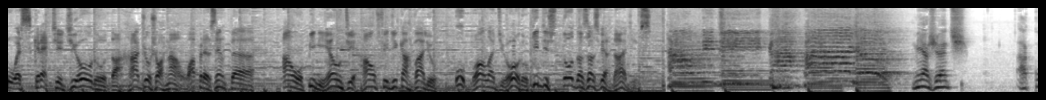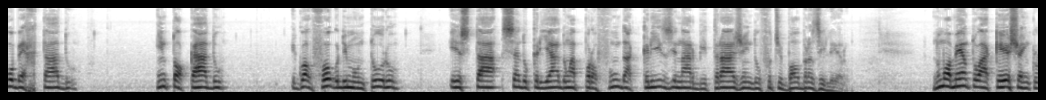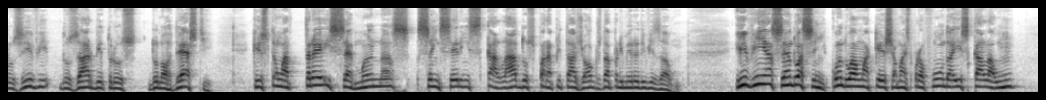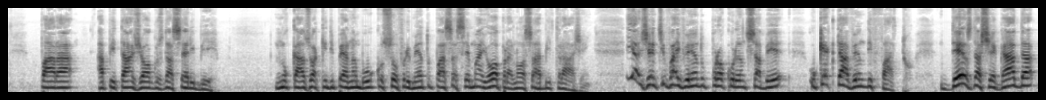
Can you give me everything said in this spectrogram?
O Escrete de Ouro da Rádio Jornal apresenta a opinião de Ralph de Carvalho, o bola de ouro que diz todas as verdades. Ralph de Carvalho! Minha gente, acobertado, intocado, igual fogo de monturo, está sendo criada uma profunda crise na arbitragem do futebol brasileiro. No momento, há queixa, inclusive, dos árbitros do Nordeste, que estão há três semanas sem serem escalados para apitar jogos da primeira divisão. E vinha sendo assim: quando há uma queixa mais profunda, aí escala um para apitar jogos da Série B. No caso aqui de Pernambuco, o sofrimento passa a ser maior para a nossa arbitragem. E a gente vai vendo, procurando saber o que é que está havendo de fato. Desde a chegada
